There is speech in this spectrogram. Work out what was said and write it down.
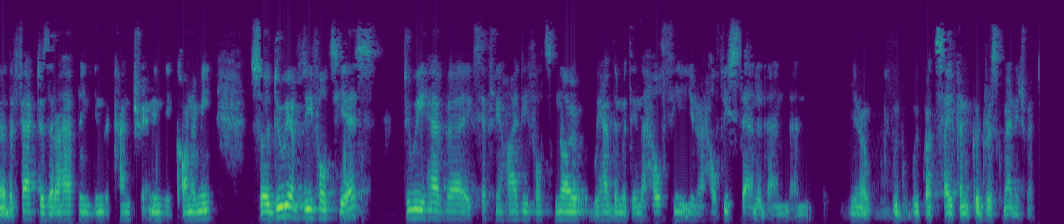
know, the factors that are happening in the country and in the economy. So do we have defaults? Yes. Do we have uh, exceptionally high defaults? No, we have them within the healthy, you know, healthy standard and, and, you know, we've, we've got safe and good risk management.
